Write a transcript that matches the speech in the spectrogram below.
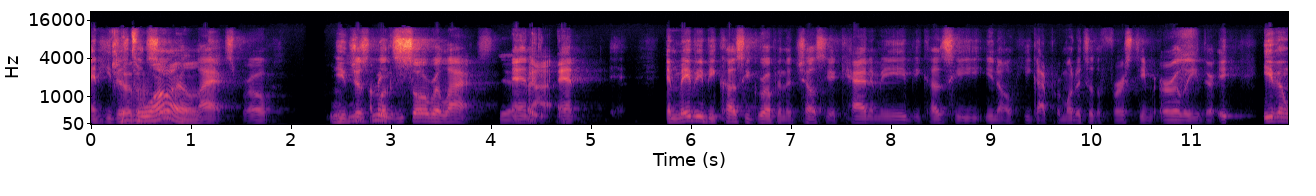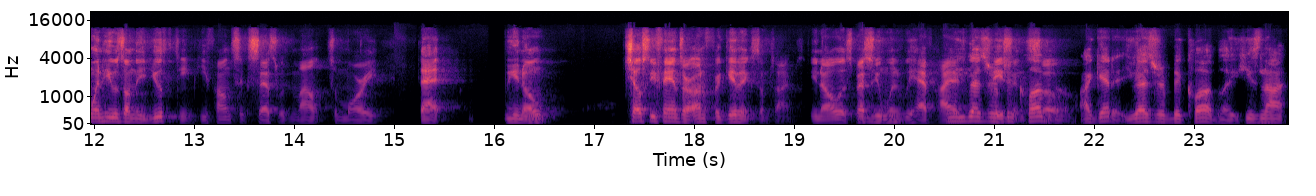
and he just Chilling. looks so relaxed, bro. He Mhm. just I mean, looks so relaxed, Yeah. and I, and and maybe because he grew up in the Chelsea academy, because he you know he got promoted to the first team early. There, it, even when he was on the youth team, he found success with Mount Tomori. That you know, Mm-hmm. Chelsea fans are unforgiving sometimes. You know, especially Mhm. when we have high I mean, you guys are a big club, so- though. I get it. You guys are a big club. Like he's not.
